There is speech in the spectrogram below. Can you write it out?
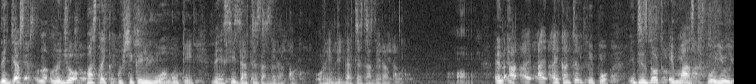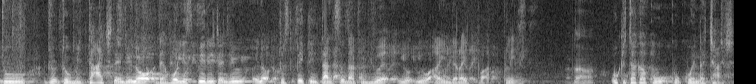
they just una- unajua pastor ikikushika hivi uanguke, they see that is a miracle. Already that is a miracle. Oh. And I, I, I can tell people it is not a must for you to, to, to be touched and you know the Holy Spirit and you, you know to speak in tongues so that you, you, you are in the right place. Uh, Ukitaka ku, ku, kuenda church,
